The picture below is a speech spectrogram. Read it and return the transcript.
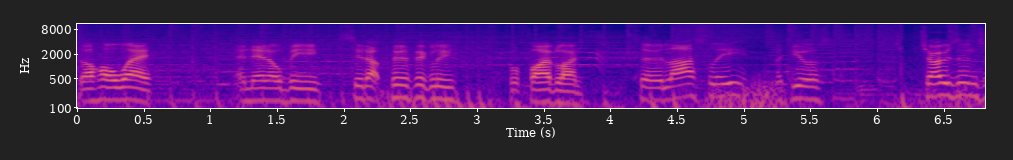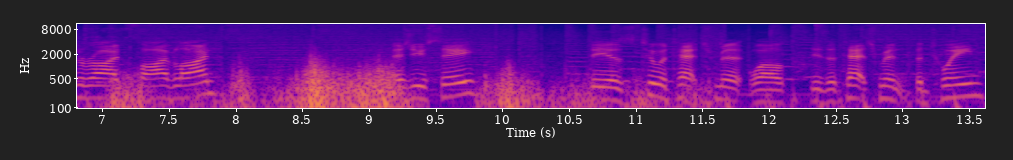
the whole way and then it'll be set up perfectly for five line. So lastly, if you're chosen to ride five line, as you see, there's two attachment, well, there's attachment between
